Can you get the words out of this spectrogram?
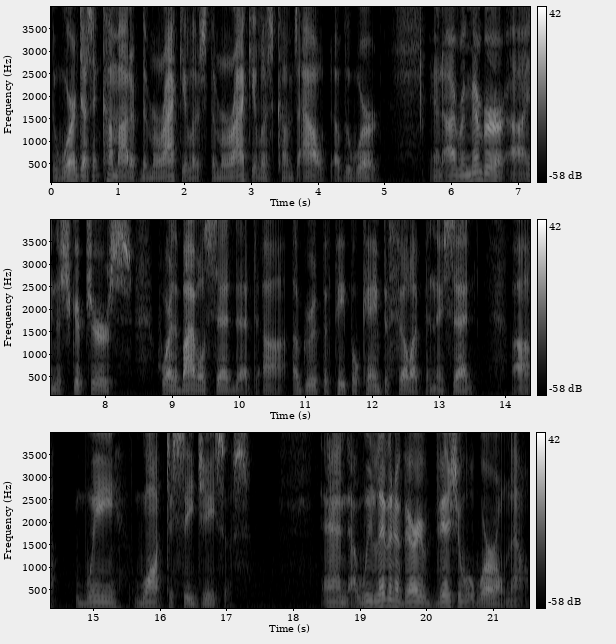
The Word doesn't come out of the miraculous, the miraculous comes out of the Word. And I remember uh, in the scriptures where the Bible said that uh, a group of people came to Philip and they said, uh, we want to see Jesus. And uh, we live in a very visual world now.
